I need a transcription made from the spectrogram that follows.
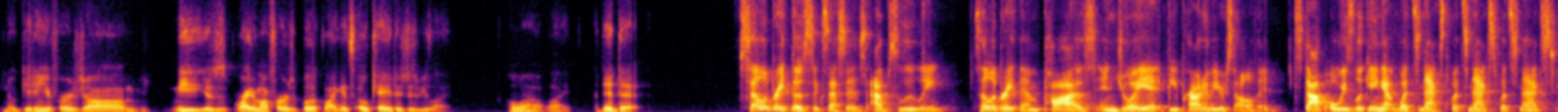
you know getting your first job. Me is writing my first book. Like it's okay to just be like, oh wow, like I did that celebrate those successes. Absolutely. Celebrate them, pause, enjoy it, be proud of yourself, and stop always looking at what's next, what's next, what's next,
